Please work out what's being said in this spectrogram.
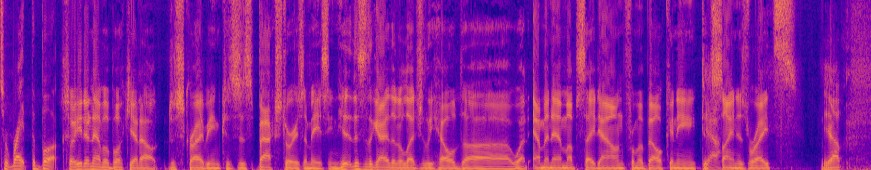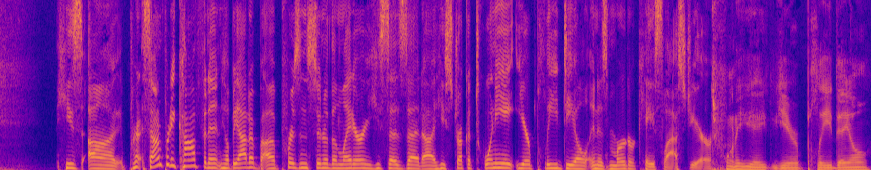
to write the book. So he didn't have a book yet out describing because his backstory is amazing. He- This is the guy that allegedly held uh, what Eminem upside down from a balcony to Yeah. sign his rights. Yep. He's uh pr- sounding pretty confident he'll be out of uh, prison sooner than later he says that uh, he struck a 28 year plea deal in his murder case last year 28 year plea deal.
